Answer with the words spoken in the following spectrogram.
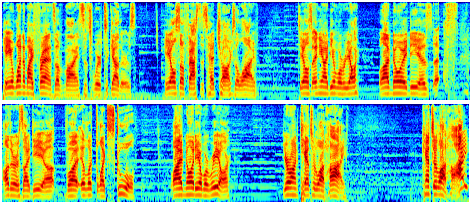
He one of my friends of mine since we're together. He also fastest hedgehogs alive. Tails, any idea where we are? Well, I have no ideas. Uh, other is idea, but it looked like school. Well, I have no idea where we are. You're on Canterlot High. Canterlot High?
